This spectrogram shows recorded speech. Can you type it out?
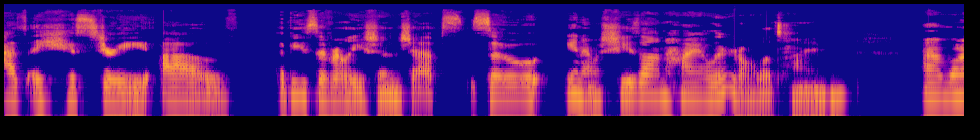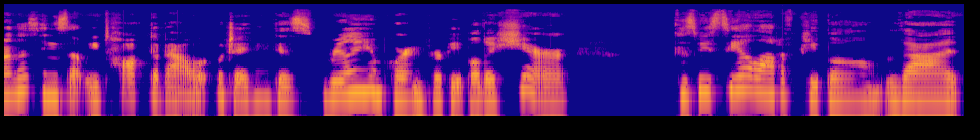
has a history of abusive relationships. So, you know, she's on high alert all the time. And one of the things that we talked about, which I think is really important for people to hear, because we see a lot of people that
